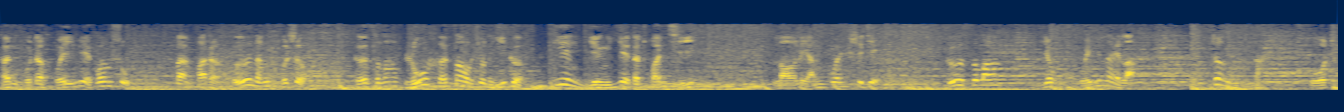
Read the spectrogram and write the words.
喷吐着毁灭光束。散发着核能辐射，哥斯拉如何造就了一个电影业的传奇？老梁观世界，哥斯拉又回来了，正在播出。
